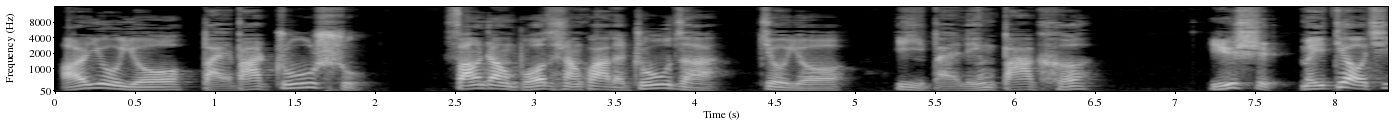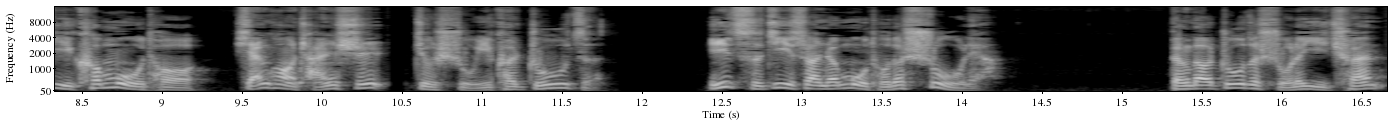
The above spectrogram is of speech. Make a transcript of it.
而又有百八珠数。方丈脖子上挂的珠子就有一百零八颗。”于是，每吊起一颗木头，闲旷禅师就数一颗珠子，以此计算着木头的数量。等到珠子数了一圈，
